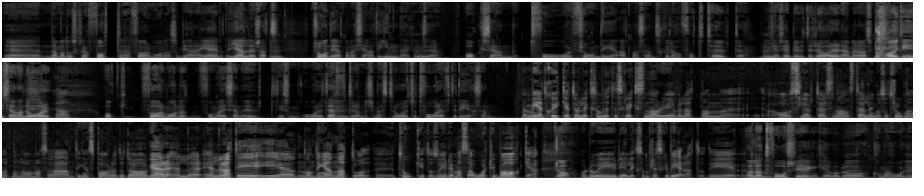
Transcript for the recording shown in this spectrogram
eh, när man då skulle ha fått den här förmånen som begäran gäll- gäller. Så att Mm. Från det att man har tjänat in det här kan man Mm. säga. Och sen två år från det att man sen skulle ha fått ta ut det. Det Mm. kanske har blivit rörigt där men alltså man har ju ett intjänande år Ja. och förmånen får man ju sen ut liksom året Mm. efter under semesteråret. Så två år efter det sen. Men medskicket och liksom lite skräckscenario är väl att man Mm. eh, avslutar sin anställning och så tror man att man har massa antingen sparade dagar eller, eller att det är någonting annat då eh, tokigt och så är det massa år tillbaka. Ja. Och då är ju det liksom preskriberat. Och det är, Den här tvåårsregeln kan ju vara bra Mm. att komma ihåg.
